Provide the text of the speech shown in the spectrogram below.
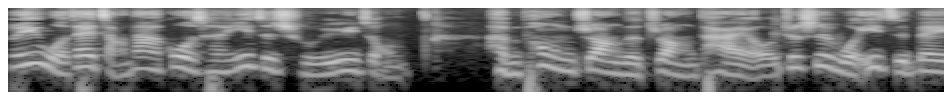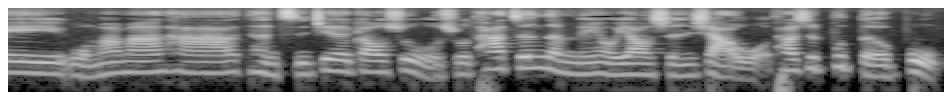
所以我在长大过程一直处于一种。很碰撞的状态哦，就是我一直被我妈妈她很直接的告诉我说，她真的没有要生下我，她是不得不。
